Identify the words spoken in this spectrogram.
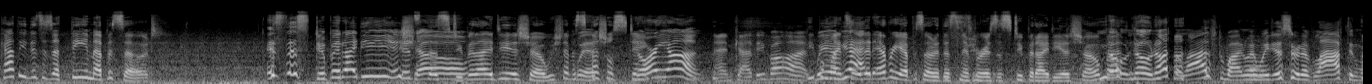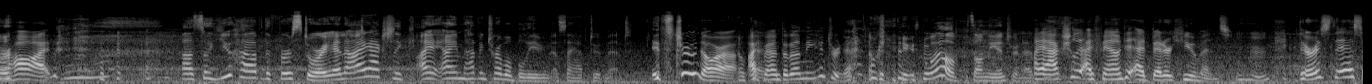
Cathi, this is a theme episode. It's the Stupid Idea It's Show. the Stupid Idea Show. We should have a with special sting. Nora Young and Cathi Bond. People We might say that every episode of The Sniffer is a Stupid Idea Show. No, no, not the last one when we just sort of laughed and were hot. Uh, so you have the first story, and I actually, I, I'm having trouble believing this, I have to admit. It's true, Nora. I found it on the internet. Okay, well, it's on the internet. I actually I found it at Better Humans. There is this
